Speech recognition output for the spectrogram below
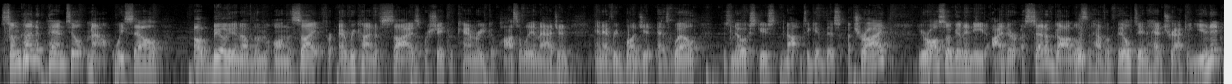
some kind of pan tilt mount. We sell a billion of them on the site for every kind of size or shape of camera you could possibly imagine and every budget as well. There's no excuse not to give this a try. You're also gonna need either a set of goggles that have a built-in head tracking unit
